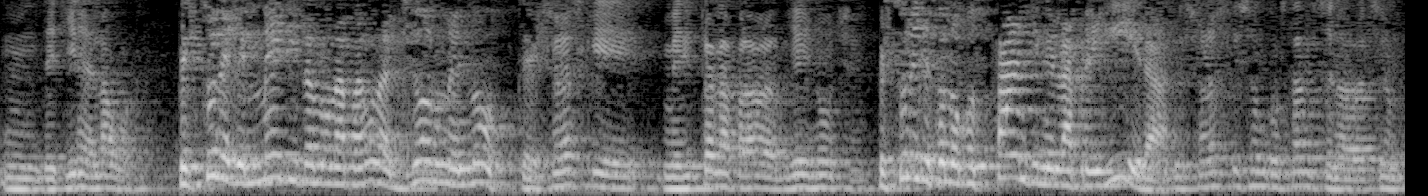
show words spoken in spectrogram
mm, detiene el agua. Persone che meditano la parola giorno e notte, Personas que meditan la palabra día y noche. persone che sono costanti nella preghiera, Personas que son constantes en la oración.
